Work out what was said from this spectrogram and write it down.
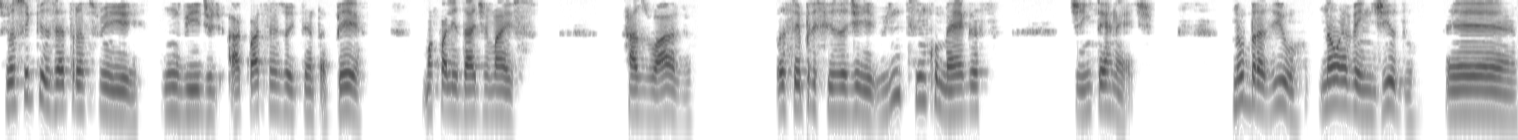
Se você quiser transferir um vídeo a 480p, uma qualidade mais razoável, você precisa de 25 megas de internet. No Brasil não é vendido é,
